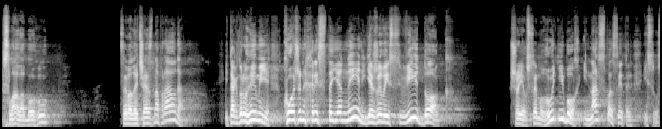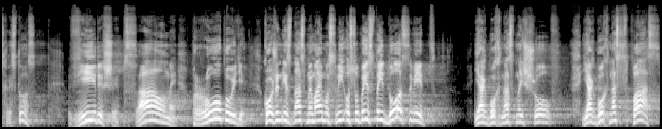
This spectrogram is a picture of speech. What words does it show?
слава Богу. Це величезна правда. І так, дорогі мої, кожен християнин є живий свідок, що є всемогутній Бог і наш Спаситель Ісус Христос. Віривши, псалми, проповіді, кожен із нас ми маємо свій особистий досвід, як Бог нас знайшов, як Бог нас спас.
